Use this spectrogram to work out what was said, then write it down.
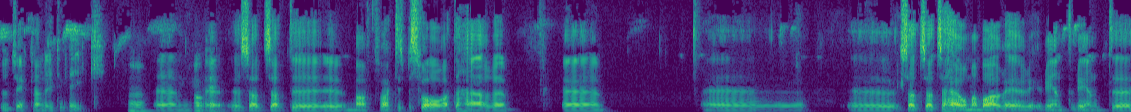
utveckla ny teknik. Mm. Um, okay. eh, så att, så att eh, man faktiskt besvarat det här eh, eh, Eh, så att, så att så här om man bara rent, rent eh,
